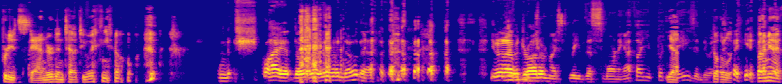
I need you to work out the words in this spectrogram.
pretty standard in tattooing. You know, Shh, quiet. Don't let anyone know that. you don't have it drawn on my sleeve this morning. I thought you put yeah, days into it. totally. But I mean, I,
